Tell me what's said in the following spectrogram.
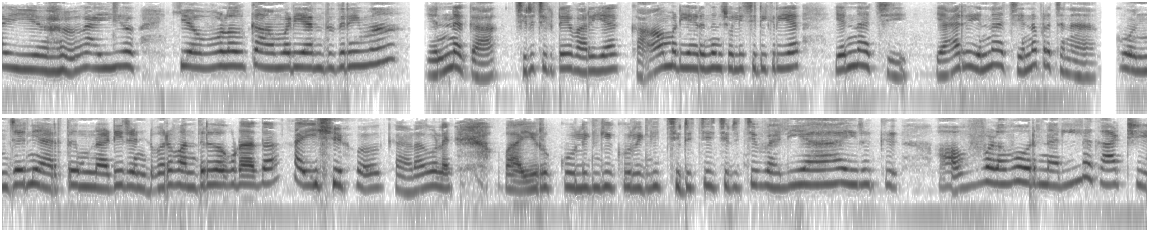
ஐயோ ஐயோ. எவ்வளவு காமெடியாக இருந்தது தெரியுமா? என்னக்கா சிரிச்சுக்கிட்டே வரைய காமெடியா இருந்துன்னு சொல்லி சிரிக்கிறிய என்னாச்சு? யாரு? என்னாச்சு? என்ன பிரச்சனை? கொஞ்ச நேரத்துக்கு முன்னாடி ரெண்டு பேரும் வந்துருக்க கூடாதா? ஐயோ கடவுளை. வயிறு குலுங்கி குலுங்கி சிரிச்சு சிரிச்சு வலியா இருக்கு. அவ்வளவு ஒரு நல்ல காட்சி.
